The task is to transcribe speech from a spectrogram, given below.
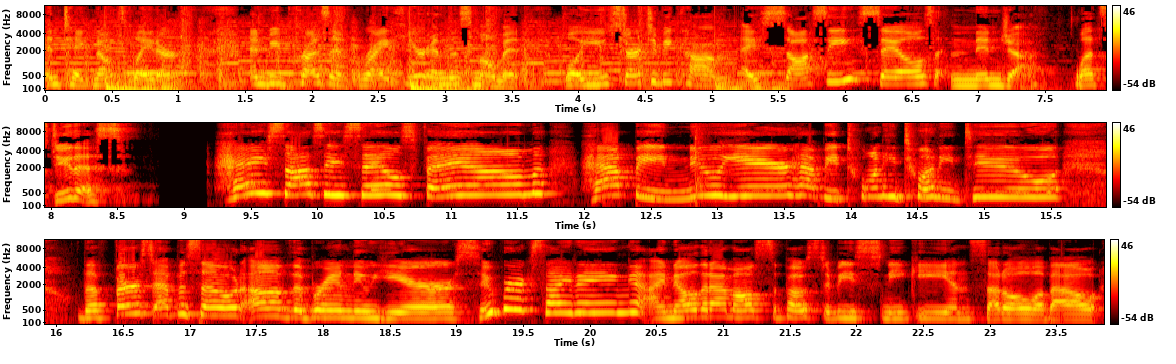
and take notes later and be present right here in this moment while you start to become a saucy sales ninja. Let's do this. Hey, Saucy Sales fam! Happy New Year! Happy 2022! The first episode of the brand new year. Super exciting. I know that I'm all supposed to be sneaky and subtle about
